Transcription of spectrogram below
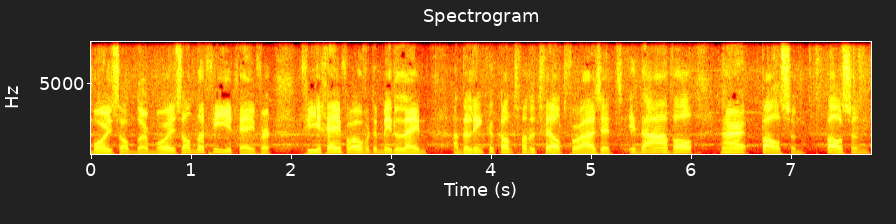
Moisander. Moisander viergever. Viergever over de middenlijn aan de linkerkant van het veld voor AZ. In de aanval naar Paulsen. Paulsen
